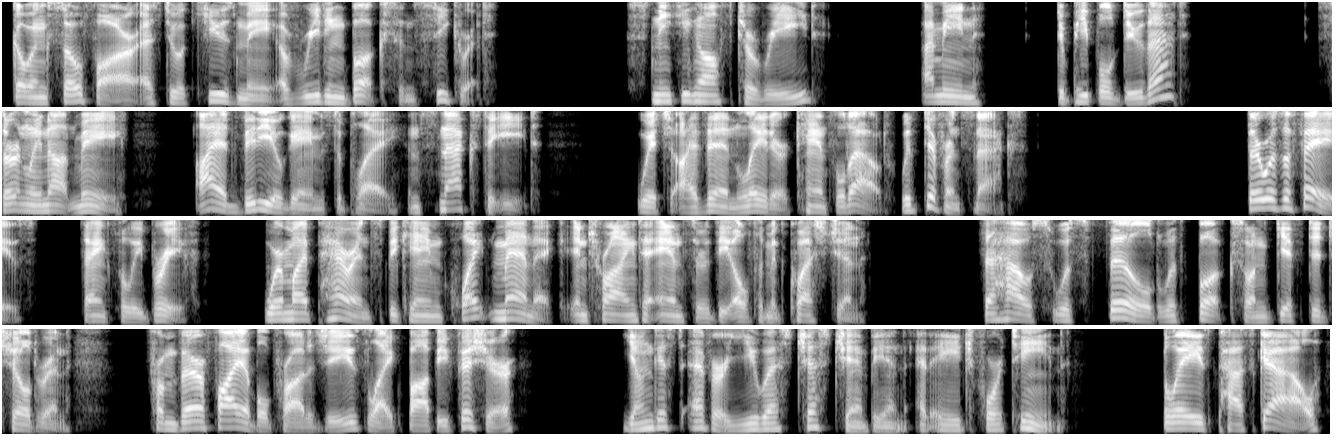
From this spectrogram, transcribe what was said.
going so far as to accuse me of reading books in secret. Sneaking off to read? I mean, do people do that? Certainly not me. I had video games to play and snacks to eat. which I then later canceled out with different snacks. There was a phase, thankfully brief, where my parents became quite manic in trying to answer the ultimate question. The house was filled with books on gifted children, from verifiable prodigies like Bobby Fischer, youngest ever U.S. chess champion at age 14, Blaise Pascal,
